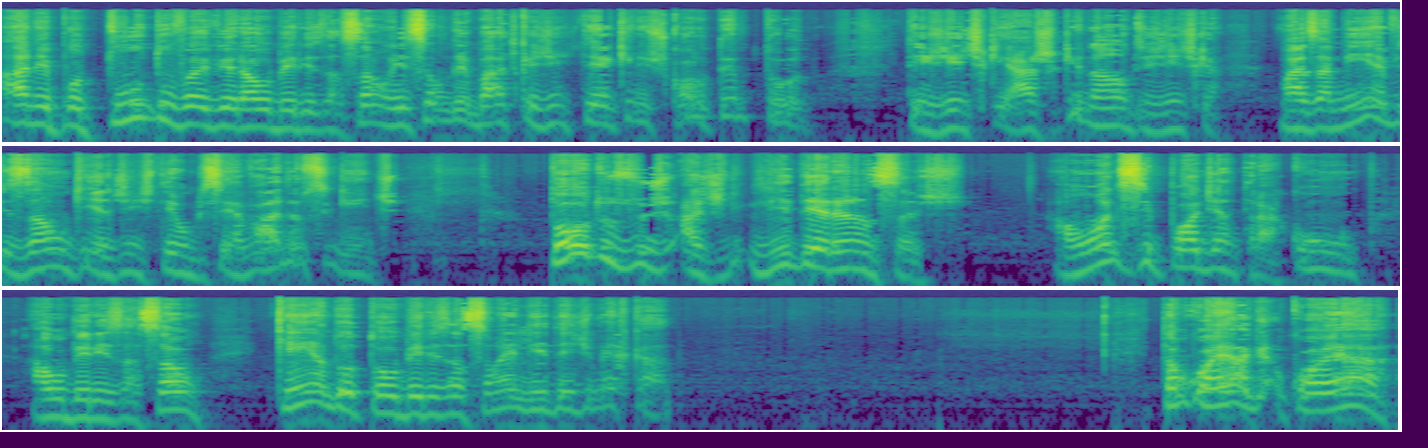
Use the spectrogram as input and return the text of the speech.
Ah, Nepo, tudo vai virar uberização? Esse é um debate que a gente tem aqui na escola o tempo todo. Tem gente que acha que não, tem gente que. Mas a minha visão que a gente tem observado é o seguinte: todas as lideranças aonde se pode entrar com a uberização, quem adotou a uberização é líder de mercado. Então qual é, a, qual é, a,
